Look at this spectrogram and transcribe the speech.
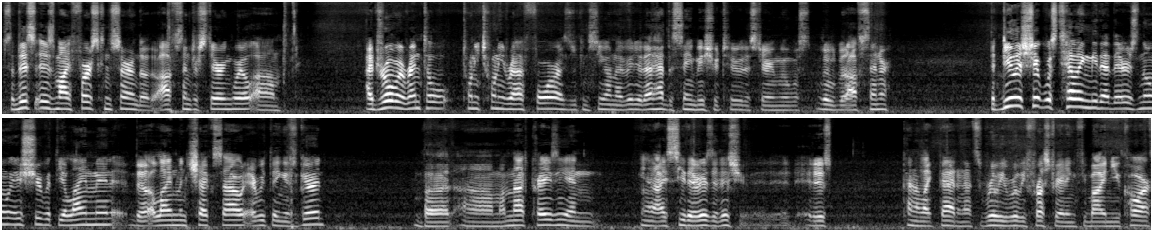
So this is my first concern though, the off-center steering wheel. Um, I drove a rental 2020 RAV4 as you can see on my video. That had the same issue too. The steering wheel was a little bit off-center. The dealership was telling me that there is no issue with the alignment. The alignment checks out. Everything is good. But um, I'm not crazy and you know, I see there is an issue. it, it is kind of like that, and that's really, really frustrating if you buy a new car.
